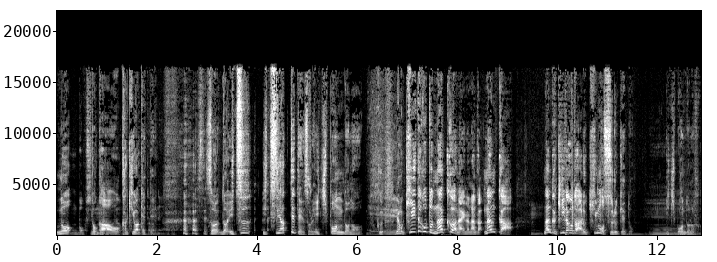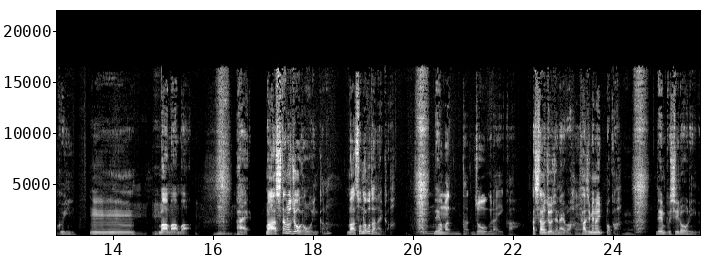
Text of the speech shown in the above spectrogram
のボクシングとかを書き分けて。それどいつ、いつやっててん？それ1ポンドの服。でも聞いたことなくはないな。なんか、なんか、なんか聞いたことある気もするけど。1ポンドの福音。うーん。まあまあまあ。はい。まあ明日のジョーが多いんかな。まあそんなことはないか。でまあまあたジョーぐらいか明日のジョーじゃないわ。はじめの一歩か。デンプシーローリング。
